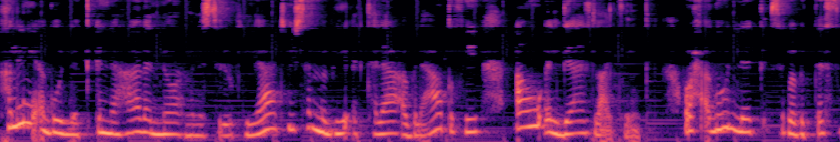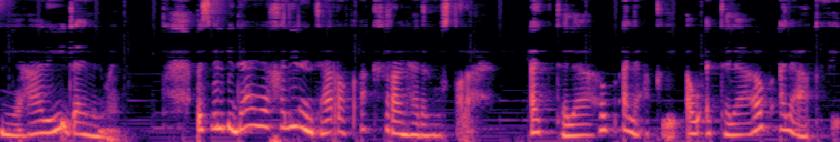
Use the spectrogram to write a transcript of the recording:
خليني أقول لك أن هذا النوع من السلوكيات يسمى بالتلاعب العاطفي أو ال gaslighting وراح أقول لك سبب التسمية هذه جاي من وين. بس بالبداية خلينا نتعرف أكثر عن هذا المصطلح التلاعب العقلي أو التلاعب العاطفي.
